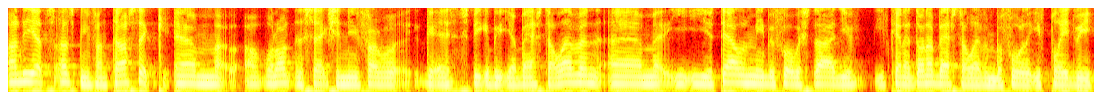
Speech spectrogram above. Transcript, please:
Andy, it's, it's been fantastic. Um, uh, we're on to the section now for to speak about your best eleven. Um, you, are telling me before we started you've you've kind of done a best eleven before that you've played with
